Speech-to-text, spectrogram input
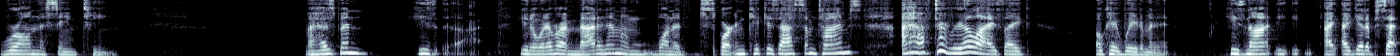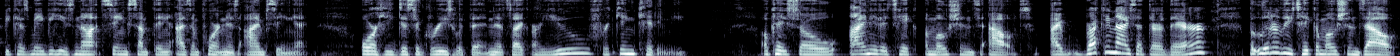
we're on the same team. My husband, he's, uh, you know, whenever I'm mad at him and want to Spartan kick his ass sometimes, I have to realize, like, okay, wait a minute. He's not, I, I get upset because maybe he's not seeing something as important as I'm seeing it or he disagrees with it. And it's like, are you freaking kidding me? Okay, so I need to take emotions out. I recognize that they're there, but literally take emotions out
